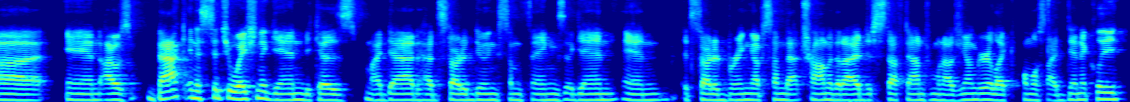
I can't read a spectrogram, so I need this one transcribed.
Uh, and I was back in a situation again because my dad had started doing some things again, and it started bringing up some of that trauma that I had just stuffed down from when I was younger, like almost identically.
